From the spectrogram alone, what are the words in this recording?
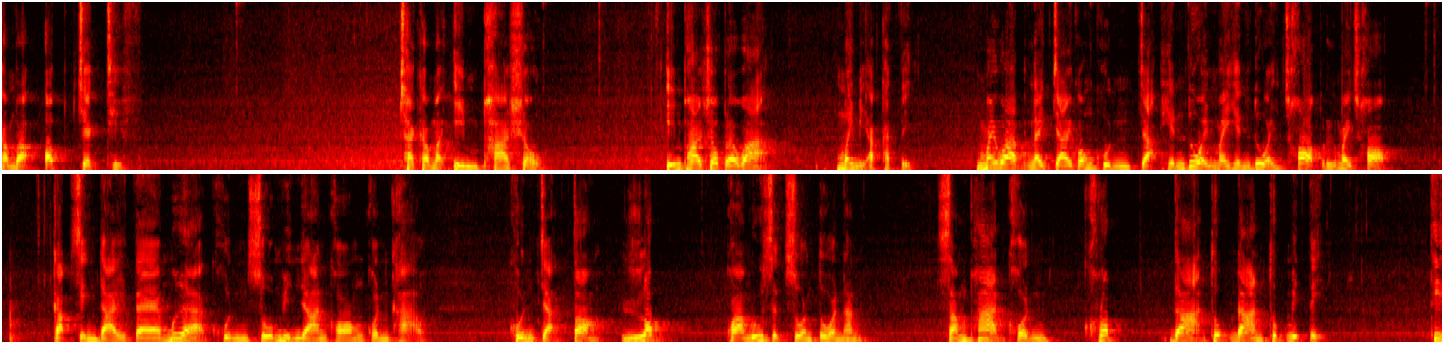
คำว่า objective ใช้คำว่า impartial impartial แปลว่า ไม่มีอคติ ไม่ว่าในใจของคุณจะเห็นด้วยไม่เห็นด้วยชอบหรือไม่ชอบ กับสิ่งใด แต่เมื่อคุณสวมวิญญาณของคนข่าว คุณจะต้องลบความรู้สึกส่วนตัวนั้น สัมภาษณ์คนครบ ด้านทุกด้านทุกมิติ ที่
